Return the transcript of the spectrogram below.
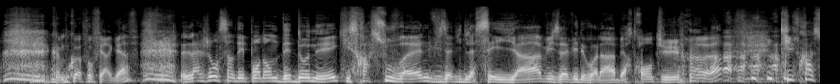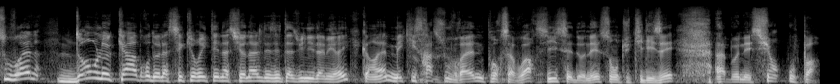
Comme quoi, faut faire gaffe. L'agence indépendante des données qui sera souveraine vis-à-vis de la CIA, vis-à-vis de voilà Bertrand, tu qui sera souveraine dans le cadre de la sécurité nationale des États-Unis d'Amérique quand même, mais qui sera souveraine pour savoir si ces données sont utilisées à bon escient ou pas.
